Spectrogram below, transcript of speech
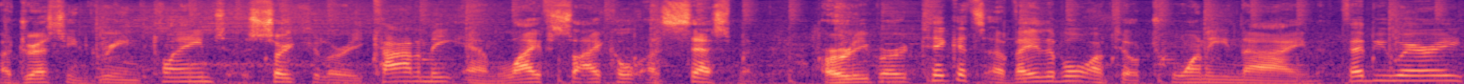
addressing green claims, circular economy, and life cycle assessment. Early bird tickets available until 29 February.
